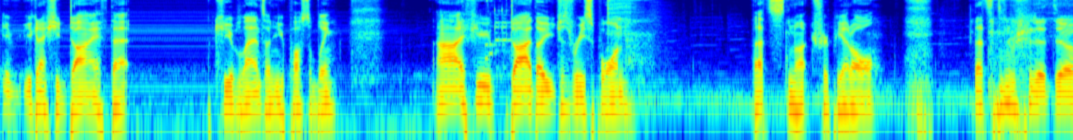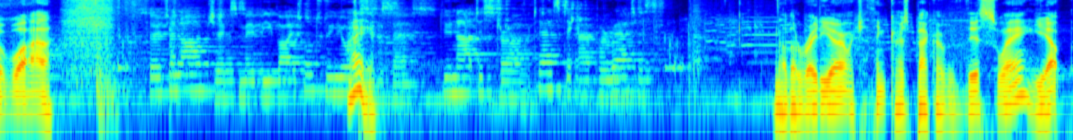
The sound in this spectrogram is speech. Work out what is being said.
If you can actually die if that cube lands on you, possibly. Uh, if you die though, you just respawn. That's not trippy at all. That's wow. Certain objects may be vital to your Hey. success. Do not destroy testing apparatus. Another radio, which I think goes back over this way. Yep.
